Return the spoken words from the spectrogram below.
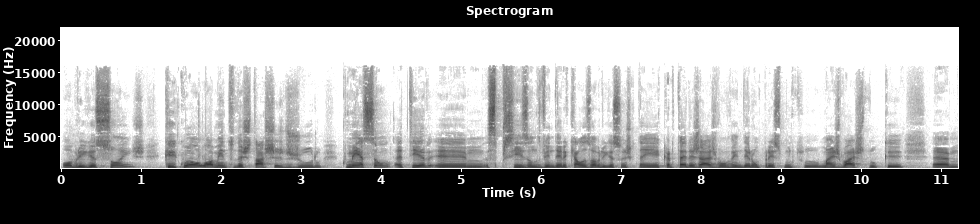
obrigações que, com o aumento das taxas de juro, começam a ter, eh, se precisam de vender aquelas obrigações que têm em carteira, já as vão vender a um preço muito mais baixo do que, eh,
